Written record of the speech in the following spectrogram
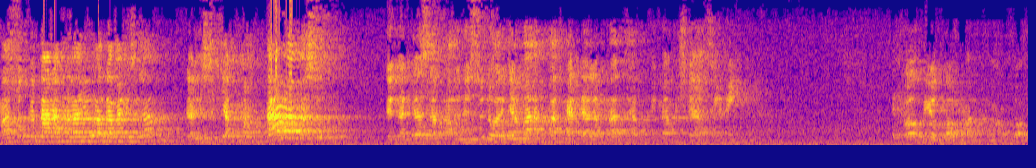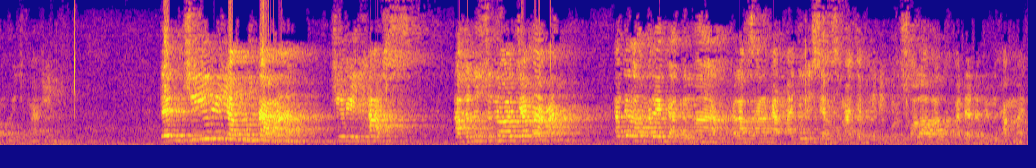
masuk ke tanah Melayu agama Islam dari sejak pertama masuk dengan dasar ahlu sunnah wal jamaah bahkan dalam madhab Imam Syafi'i. Radhiyallahu anhu. Dan ciri yang utama, ciri khas Ahlu sunnah wal jamaah adalah mereka gemar melaksanakan majelis yang semacam ini pun sholawat kepada Nabi Muhammad.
